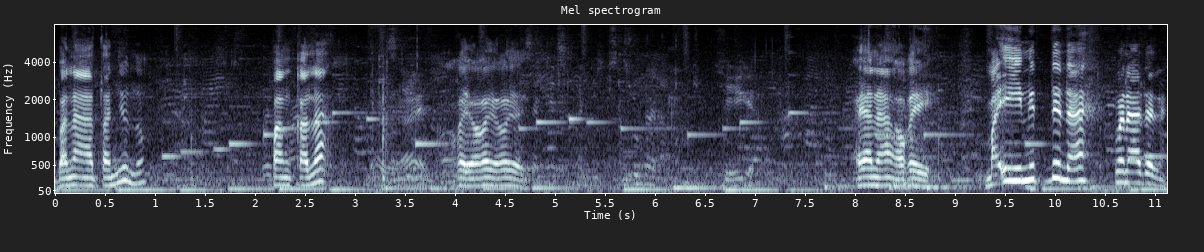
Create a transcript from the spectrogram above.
banatan yun, no? Pangkala. Okay, okay, okay. Ayan na, okay. Mainit din, ha? Kuha natin.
